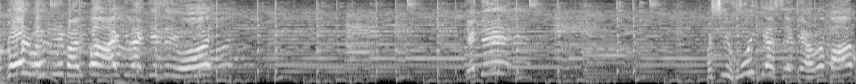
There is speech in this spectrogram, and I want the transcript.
અઘોર વંશની મારી પાસે આગ લાગી છે હોય. કેદી? પછી હું કહેશે કે હવે બાપ,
